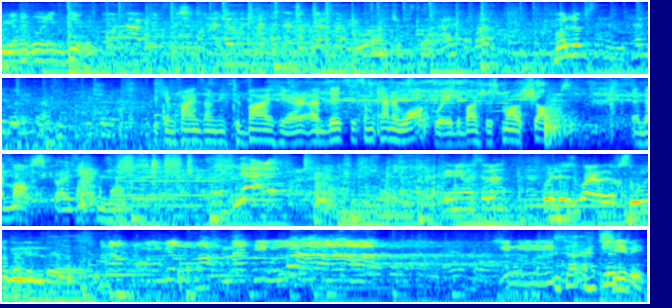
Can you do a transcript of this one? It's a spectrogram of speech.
We're gonna go in here. Bunch of stuff. You can find something to buy here, and this is some kind of walkway with a bunch of small shops, and the mosque right here. يعني مثلا كل اسبوع يخصمون لك من ال- من رحمة الله انت هتنزل chili.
